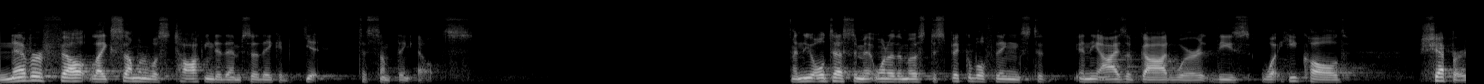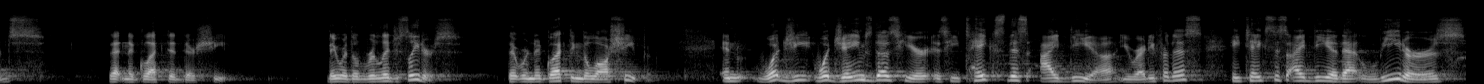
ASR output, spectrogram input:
never felt like someone was talking to them so they could get to something else. In the Old Testament, one of the most despicable things to, in the eyes of God were these, what he called shepherds that neglected their sheep. They were the religious leaders that were neglecting the lost sheep. And what, G, what James does here is he takes this idea, you ready for this? He takes this idea that leaders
